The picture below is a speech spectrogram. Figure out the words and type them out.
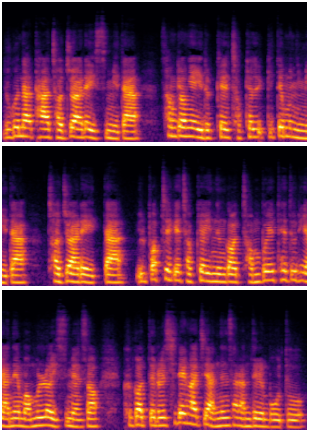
누구나 다 저주 아래 있습니다. 성경에 이렇게 적혀 있기 때문입니다. 저주 아래 있다. 율법책에 적혀 있는 것 전부의 테두리 안에 머물러 있으면서 그것들을 실행하지 않는 사람들 모두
